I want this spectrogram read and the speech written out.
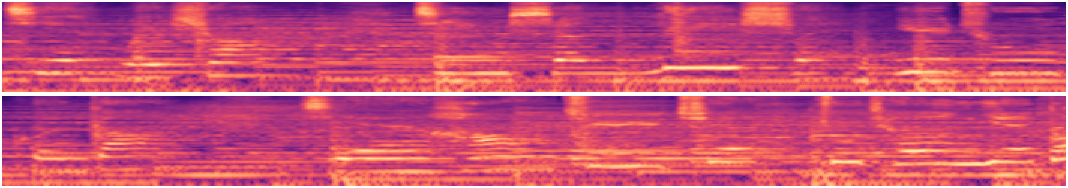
皆为霜金生丽水玉出昆冈剑号巨阙珠称夜光。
